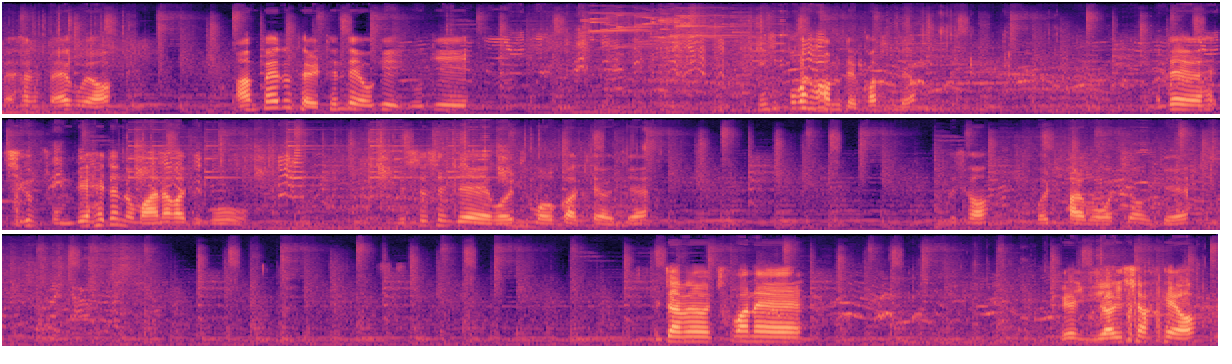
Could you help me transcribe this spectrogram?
빼, 하나 빼고요. 안 빼도 될 텐데 여기 여기 공수 뽑아서 가면 될 것 같은데요. 근데 해- 지금 좀비 헤드 너무 많아가지고 슬슬 이제 멀티 먹을 것 같아요 이제. 그쵸? 멀티 바로 먹었죠 이제? 일단은 초반에 그냥 유리하게 시작해요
